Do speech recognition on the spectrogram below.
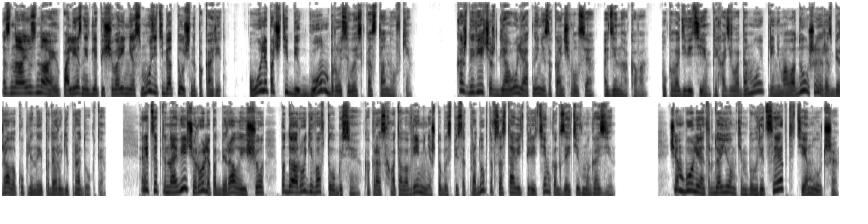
Знаю, знаю, полезный для пищеварения смузи тебя точно покорит. Оля почти бегом бросилась к остановке. Каждый вечер для Оли отныне заканчивался одинаково. Около девяти приходила домой, принимала душ и разбирала купленные по дороге продукты. Рецепты на вечер Оля подбирала еще по дороге в автобусе. Как раз хватало времени, чтобы список продуктов составить перед тем, как зайти в магазин. Чем более трудоемким был рецепт, тем лучше.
